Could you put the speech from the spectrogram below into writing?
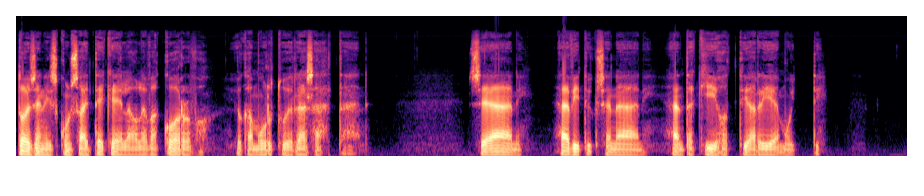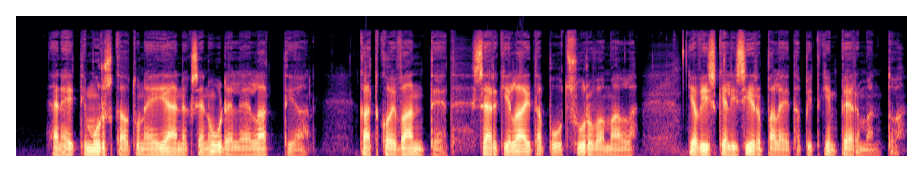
Toisen iskun sai tekeillä oleva korvo, joka murtui räsähtäen. Se ääni, hävityksen ääni, häntä kiihotti ja riemuitti. Hän heitti murskautuneen jäännöksen uudelleen lattiaan, katkoi vanteet, särki laitapuut survomalla ja viskeli sirpaleita pitkin permantoa.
